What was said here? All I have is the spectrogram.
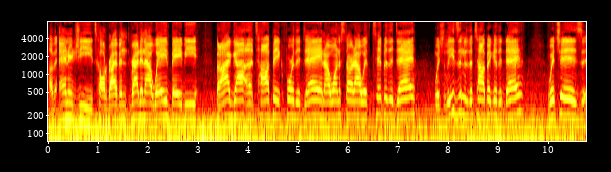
of energy. It's called riding, riding that wave, baby. But I got a topic for the day, and I want to start out with tip of the day, which leads into the topic of the day, which is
